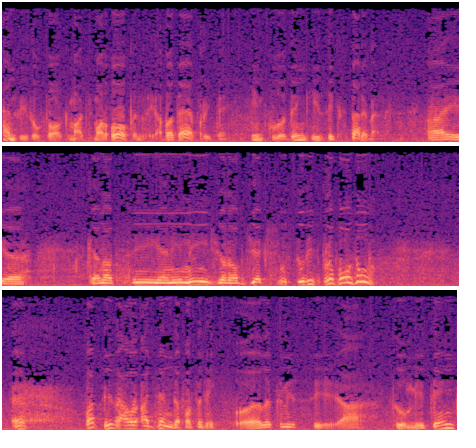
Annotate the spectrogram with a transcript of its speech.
And we will talk much more openly about everything, including his experiments. I uh, cannot see any major objections to this proposal. Uh, what is our agenda for today? Well, let me see. Uh, two meetings,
